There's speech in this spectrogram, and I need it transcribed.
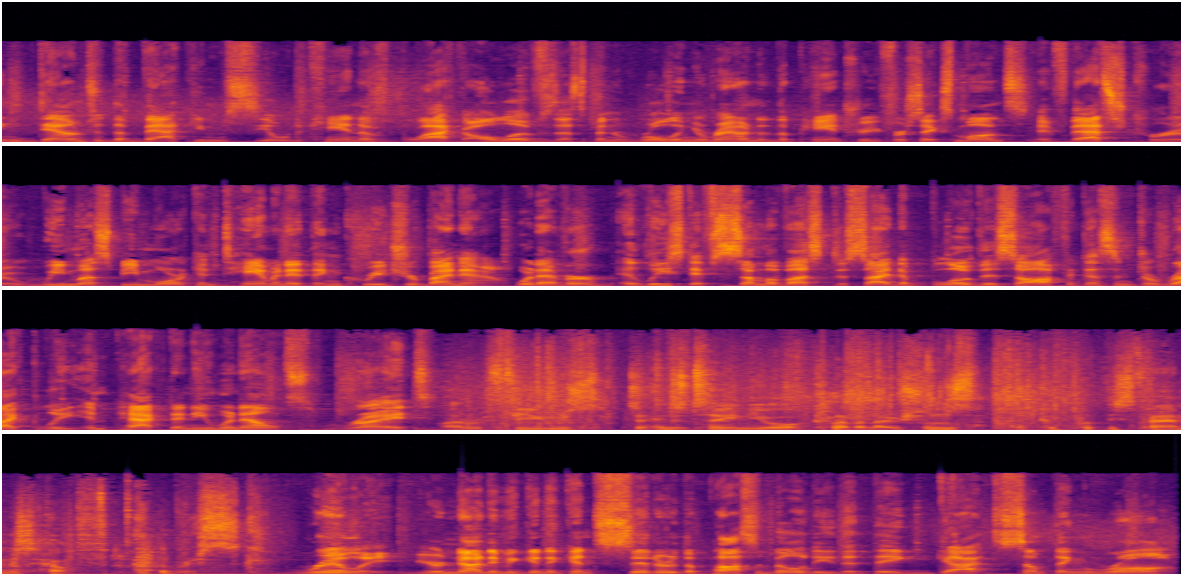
everything down to the vacuum sealed can of black olives that's been rolling around in the pantry for six months? If that's true, we must be more contaminant than creature by now. Whatever, at least if some of us decide to blow this off, it doesn't directly impact anyone else, right? I refuse to entertain your clever notions that could put this family's health at risk. Really? You're not even gonna consider the possibility that they got something wrong.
